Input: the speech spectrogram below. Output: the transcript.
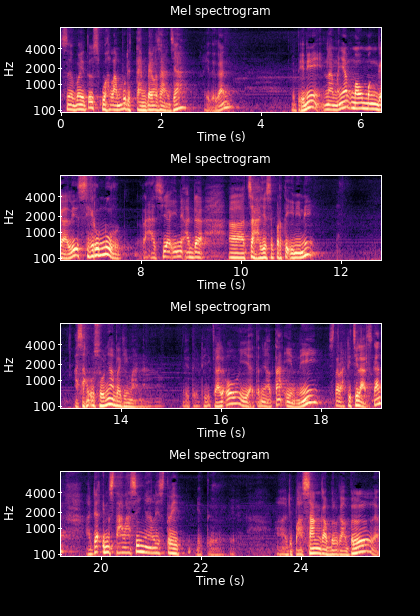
sebuah itu sebuah lampu ditempel saja itu kan ini namanya mau menggali sirun nur. Rahasia ini ada uh, cahaya seperti ini nih asal usulnya bagaimana? Itu digali. Oh iya ternyata ini setelah dijelaskan ada instalasinya listrik gitu. Uh, dipasang kabel-kabel, ya,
